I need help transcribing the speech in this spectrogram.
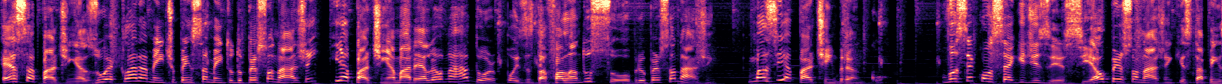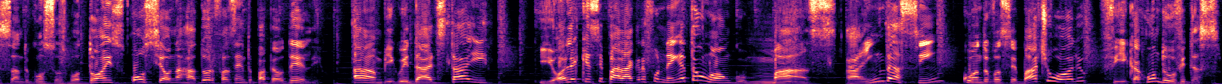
essa parte em azul é claramente o pensamento do personagem e a parte em amarelo é o narrador, pois está falando sobre o personagem. Mas e a parte em branco? Você consegue dizer se é o personagem que está pensando com seus botões ou se é o narrador fazendo o papel dele? A ambiguidade está aí. E olha que esse parágrafo nem é tão longo, mas ainda assim, quando você bate o olho, fica com dúvidas.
